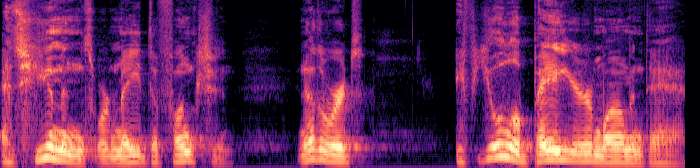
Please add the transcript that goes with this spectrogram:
as humans were made to function. In other words, if you'll obey your mom and dad,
